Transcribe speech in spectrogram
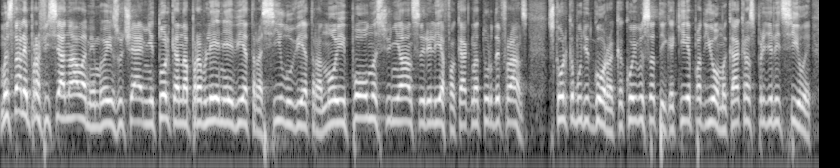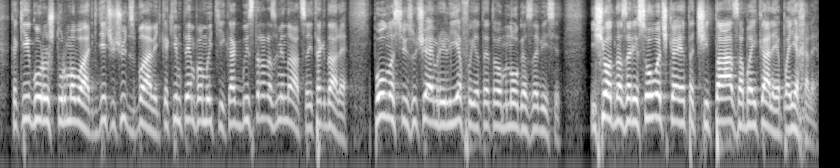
Мы стали профессионалами, мы изучаем не только направление ветра, силу ветра, но и полностью нюансы рельефа, как на Тур де Франс. Сколько будет горок, какой высоты, какие подъемы, как распределить силы, какие горы штурмовать, где чуть-чуть сбавить, каким темпом идти, как быстро разминаться и так далее. Полностью изучаем рельеф, и от этого много зависит. Еще одна зарисовочка, это Чита Забайкалье. Поехали.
